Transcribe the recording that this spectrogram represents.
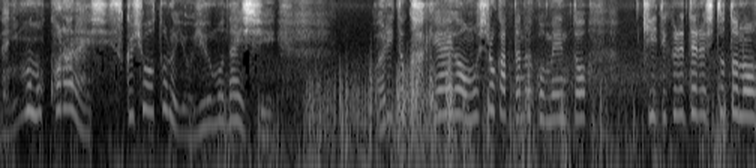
何も残らないしスクショを撮る余裕もないし割と掛け合いが面白かったなコメント聞いてくれてる人との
